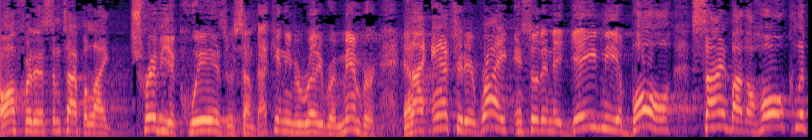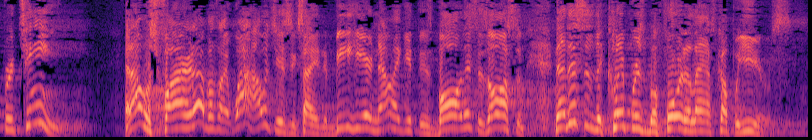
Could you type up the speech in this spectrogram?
offered us some type of like trivia quiz or something. I can't even really remember. And I answered it right, and so then they gave me a ball signed by the whole Clipper team. And I was fired up. I was like, wow, I was just excited to be here. Now I get this ball. This is awesome. Now this is the Clippers before the last couple years.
